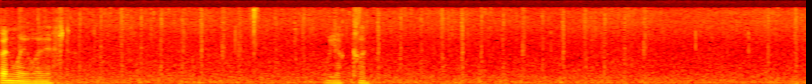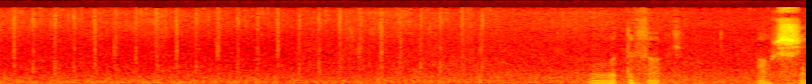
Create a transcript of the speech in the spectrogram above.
Finlay left. Oh, you cunt. Oh, what the fuck? Oh shit.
